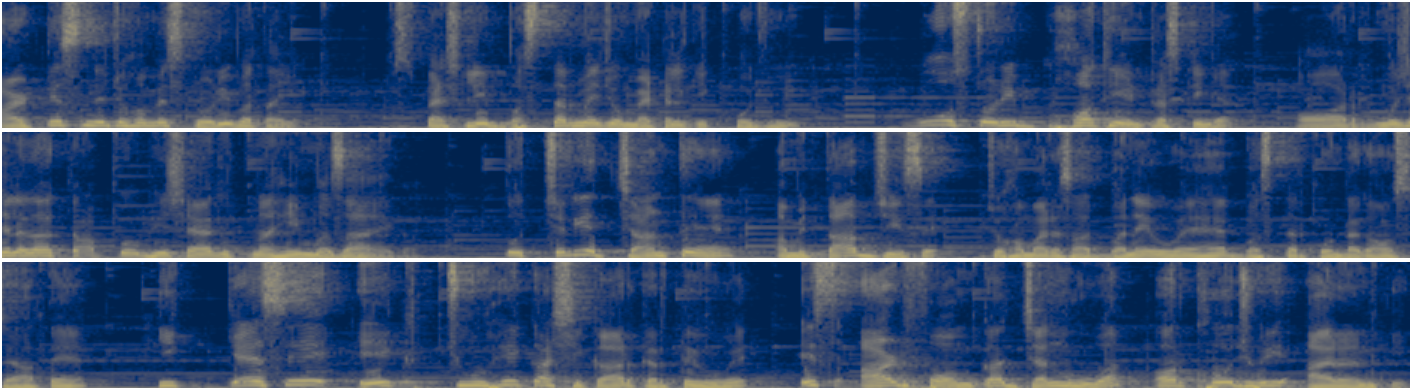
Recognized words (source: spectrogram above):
आर्टिस्ट ने जो हमें स्टोरी बताई स्पेशली बस्तर में जो मेटल की खोज हुई वो स्टोरी बहुत ही इंटरेस्टिंग है और मुझे लगा कि आपको भी शायद उतना ही मज़ा आएगा। तो चलिए जानते हैं अमिताभ जी से, जो हमारे साथ बने हुए हैं, बस्तर कोंडा गाँव से आते हैं, कि कैसे एक चूहे का शिकार करते हुए इस आर्ट फॉर्म का जन्म हुआ और खोज हुई आयरन की।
